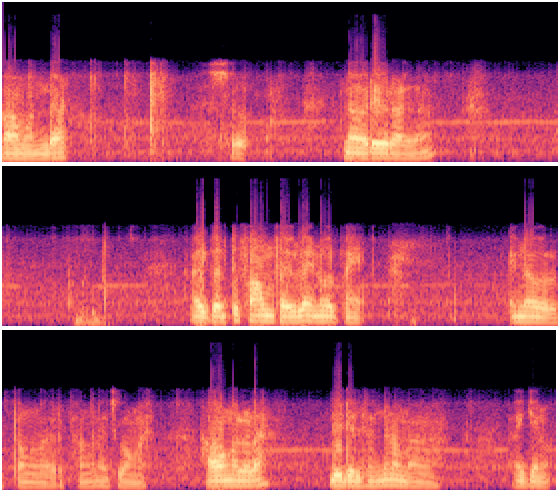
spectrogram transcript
ஃபார்ம் ஒன் டாட் ஸோ இன்னும் ஒரே ஒரு ஆள் தான். அதுக்கடுத்து ஃபார்ம் ஃபைவ்ல இன்னொரு பையன். இன்னொருத்தவங்க இருக்காங்கன்னு வச்சுக்கோங்க. அவங்களோட டீட்டெயில்ஸ் வந்து நம்ம வைக்கணும்.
